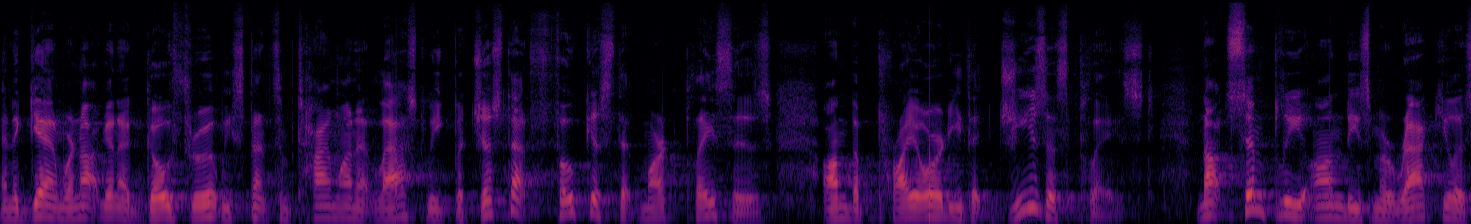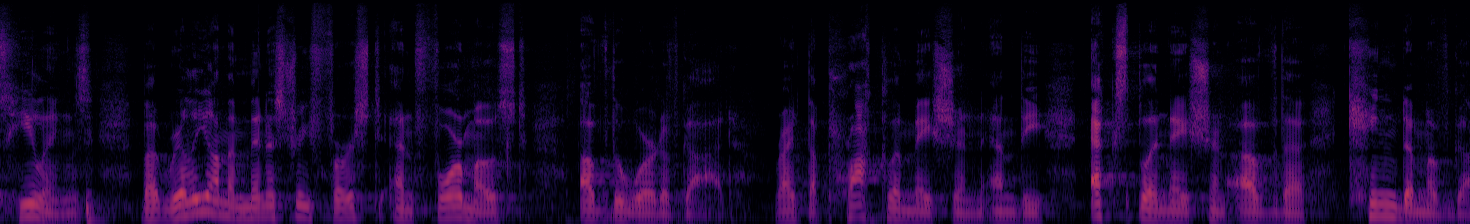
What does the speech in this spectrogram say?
And again, we're not going to go through it. We spent some time on it last week, but just that focus that Mark places on the priority that Jesus placed not simply on these miraculous healings, but really on the ministry first and foremost of the Word of God, right? The proclamation and the explanation of the kingdom of God.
